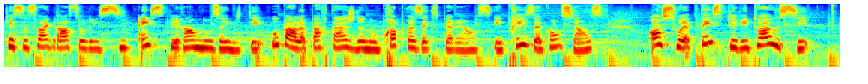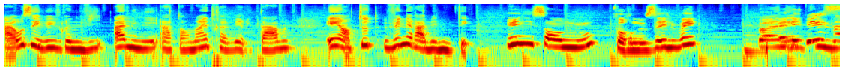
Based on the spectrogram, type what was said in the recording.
que ce soit grâce aux récits inspirants de nos invités ou par le partage de nos propres expériences et prises de conscience, on souhaite t'inspirer toi aussi à oser vivre une vie alignée à ton être véritable et en toute vulnérabilité. Unissons-nous pour nous élever. Bon, épisode!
